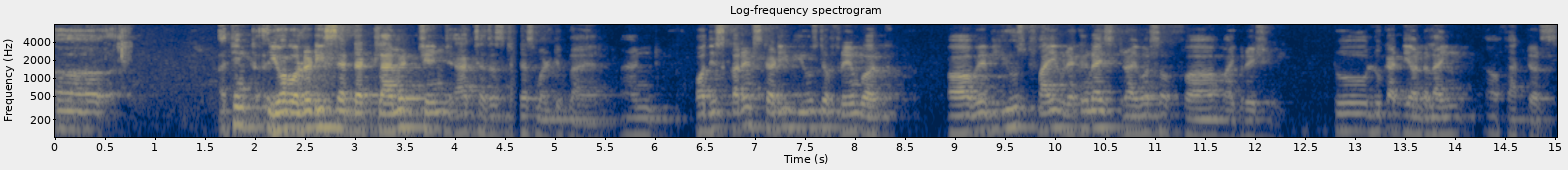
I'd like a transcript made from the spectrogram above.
Uh, I think you have already said that climate change acts as a stress multiplier. And for this current study, we used a framework uh, where we used five recognized drivers of uh, migration to look at the underlying uh, factors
